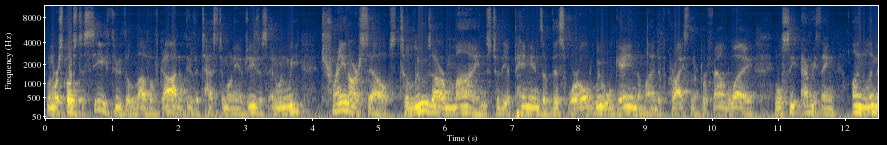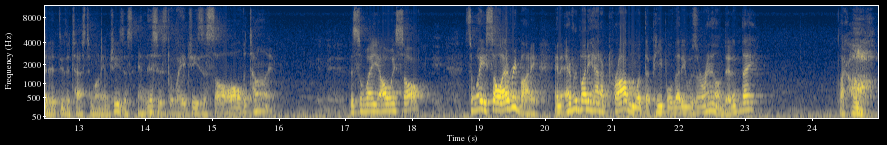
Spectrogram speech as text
when we're supposed to see through the love of God and through the testimony of Jesus. And when we train ourselves to lose our minds to the opinions of this world, we will gain the mind of Christ in a profound way. We'll see everything unlimited through the testimony of Jesus. And this is the way Jesus saw all the time. Amen. This is the way he always saw. It's the way he saw everybody. And everybody had a problem with the people that he was around, didn't they? Like, oh,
